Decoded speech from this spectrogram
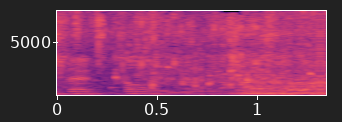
with that color.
